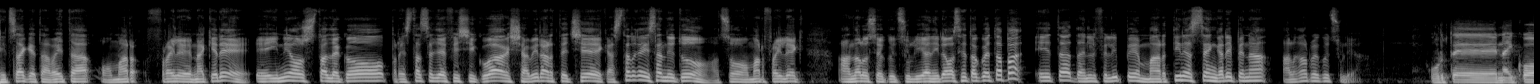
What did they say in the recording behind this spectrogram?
hitzak eta baita Omar Frailenak ere. E, Ineos taldeko prestatzaile fizikoak Xabir Artetxe kastarga izan ditu. Atzo Omar Frailek Andaluzeko itzulian irabazetako etapa eta Daniel Felipe Martinezen garipena algarrueko itzulian. Urte nahiko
